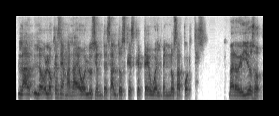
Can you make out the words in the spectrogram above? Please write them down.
lo, lo que se llama la devolución de saldos, que es que te devuelven los aportes. Maravilloso.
